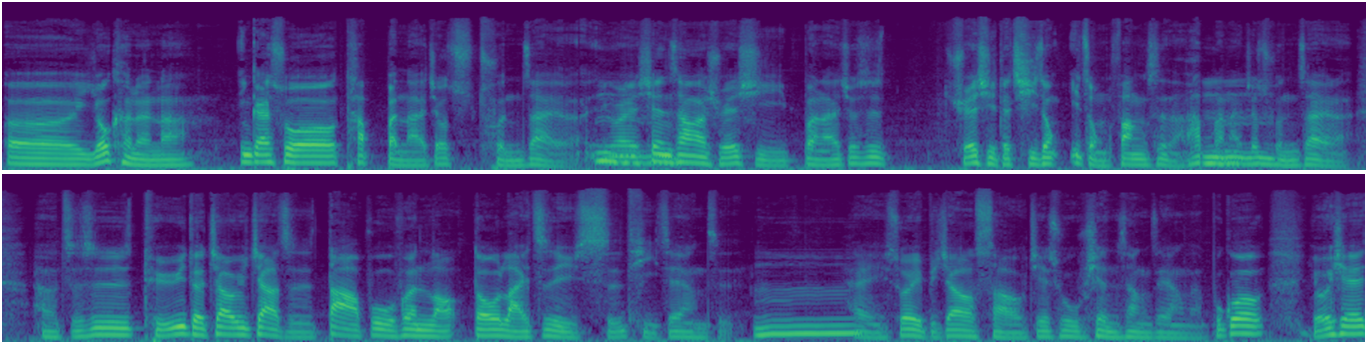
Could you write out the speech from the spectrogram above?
呃，有可能啊，应该说它本来就存在了，因为线上的学习本来就是。学习的其中一种方式呢，它本来就存在了，嗯，只是体育的教育价值大部分老都来自于实体这样子，嗯，嘿，所以比较少接触线上这样的。不过有一些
